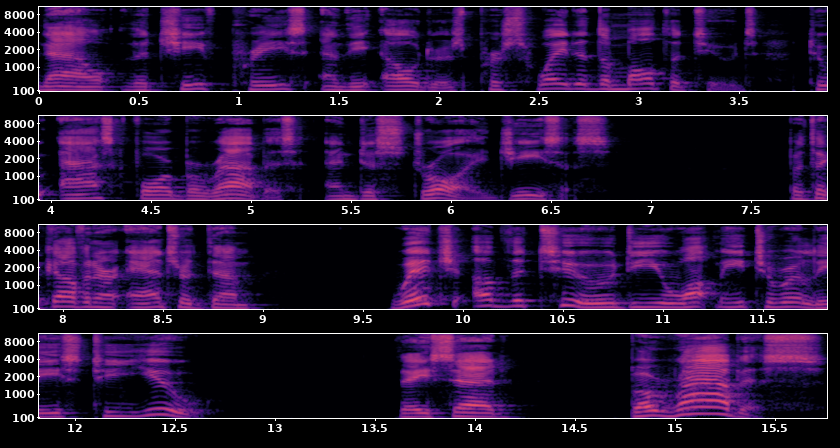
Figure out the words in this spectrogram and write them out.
Now the chief priests and the elders persuaded the multitudes to ask for Barabbas and destroy Jesus. But the governor answered them, Which of the two do you want me to release to you? They said, Barabbas.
